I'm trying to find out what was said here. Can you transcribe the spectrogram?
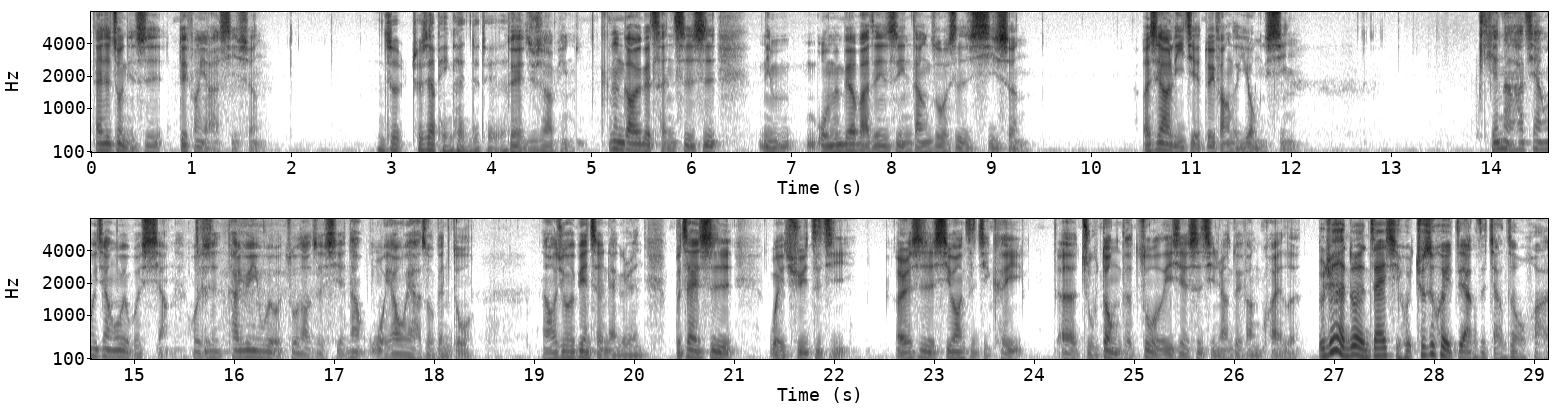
但是重点是对方也要牺牲。就就是要平衡就对了。对，就是要平衡。更高一个层次是，你们我们不要把这件事情当做是牺牲，而是要理解对方的用心。天哪，他竟然会这样为我想，或者是他愿意为我做到这些，那我要为他做更多，然后就会变成两个人不再是委屈自己，而是希望自己可以呃主动的做了一些事情，让对方快乐。我觉得很多人在一起会就是会这样子讲这种话，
